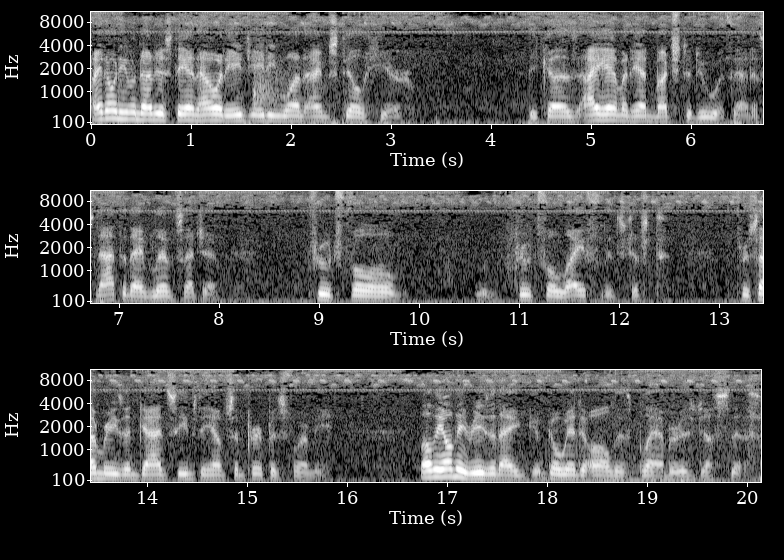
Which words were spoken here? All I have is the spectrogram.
I don't even understand how at age 81 I'm still here. Because I haven't had much to do with that. It's not that I've lived such a fruitful, fruitful life. It's just, for some reason, God seems to have some purpose for me. Well, the only reason I go into all this blabber is just this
